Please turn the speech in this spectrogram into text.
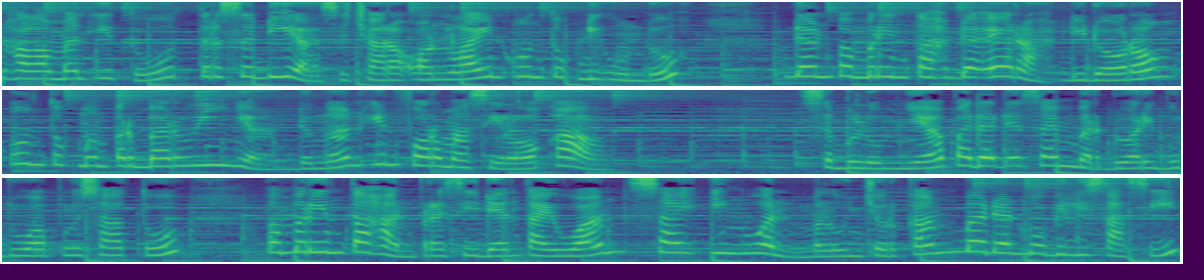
halaman itu tersedia secara online untuk diunduh dan pemerintah daerah didorong untuk memperbaruinya dengan informasi lokal. Sebelumnya pada Desember 2021, pemerintahan Presiden Taiwan Tsai Ing-wen meluncurkan badan mobilisasi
